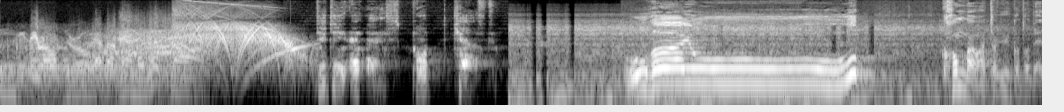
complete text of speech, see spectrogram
one, zero, zero, and liftoff. TTLS Podcast. おはようこんばんはということでね。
